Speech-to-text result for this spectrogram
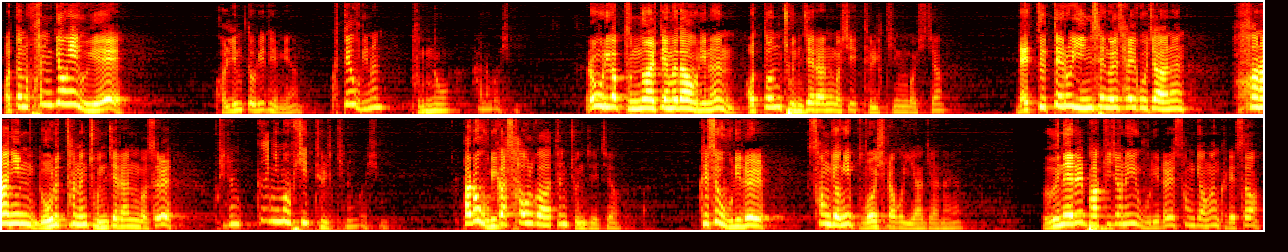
어떤 환경에 의해 걸림돌이 되면 그때 우리는 분노하는 것입니다. 여러분 우리가 분노할 때마다 우리는 어떤 존재라는 것이 들키는 것이죠. 내 뜻대로 인생을 살고자 하는 하나님 노릇하는 존재라는 것을 우리는 끊임없이 들키는 것입니다. 바로 우리가 사울과 같은 존재죠. 그래서 우리를 성경이 무엇이라고 이야기하나요? 은혜를 받기 전의 우리를 성경은 그래서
